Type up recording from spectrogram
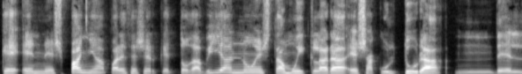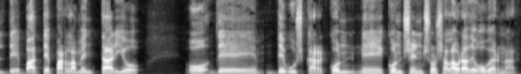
que en España parece ser que todavía no está muy clara esa cultura mm, del debate parlamentario o de, buscar eh, consensos a la hora de gobernar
